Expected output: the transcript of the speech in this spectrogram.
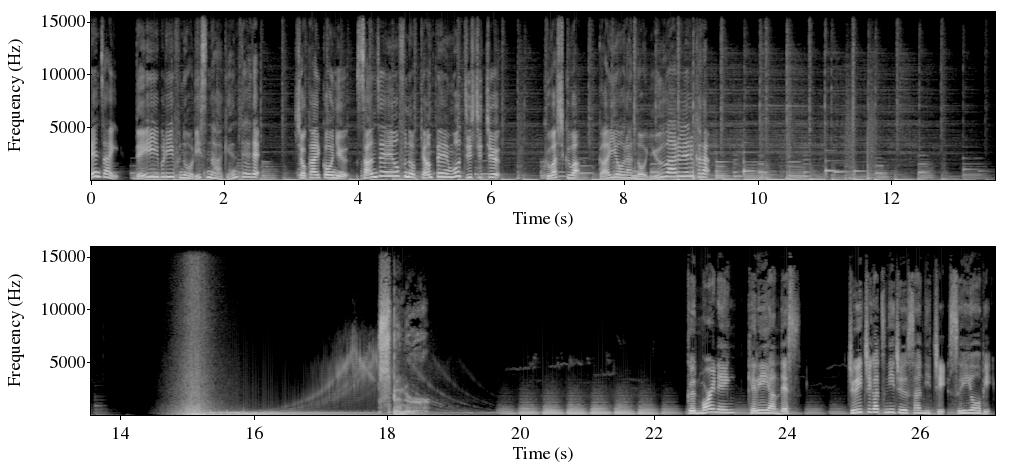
現在デイリーブリーフのリスナー限定で初回購入3000円オフのキャンペーンを実施中詳しくは概要欄の URL から Good morning, ケリーアンです。11月23日水曜日、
